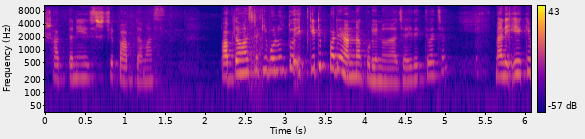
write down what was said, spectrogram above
সাতটা নিয়ে এসছে পাবদা মাছ। পাবদা মাছটা কি বলুন তো? কেটে পারে রান্না করে নেওয়া যায়, দেখতে পাচ্ছেন? মানে একে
